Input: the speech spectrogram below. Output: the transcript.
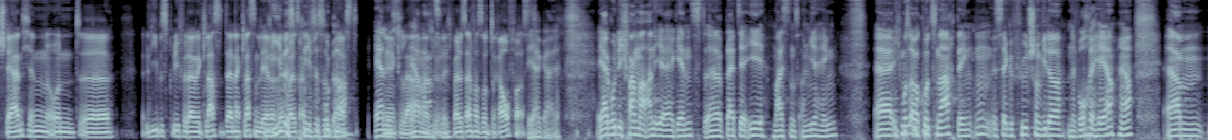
Sternchen und äh, Liebesbriefe deiner, Klasse, deiner Klassenlehrerin, weil du es Liebesbriefe so gut sogar. machst. Ehrlich? Ja, klar, Ja, natürlich. Weil du es einfach so drauf hast. Ja, geil. Ja gut, ich fange mal an, ihr ergänzt. Äh, bleibt ja eh meistens an mir hängen. Äh, ich muss aber kurz nachdenken. Ist ja gefühlt schon wieder eine Woche her. Ja. Ähm,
